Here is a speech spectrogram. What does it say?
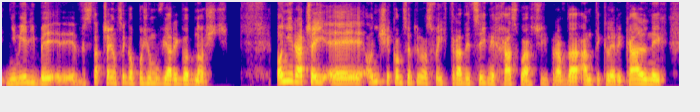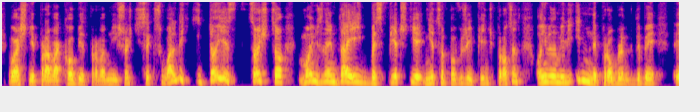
nie mieliby wystarczającego poziomu wiarygodności. Oni raczej, e, oni się koncentrują na swoich tradycyjnych hasłach, czyli prawda, antyklerykalnych, właśnie prawa kobiet, prawa mniejszości seksualnych i to jest coś, co moim zdaniem daje im bezpiecznie nieco powyżej 5%. Oni będą mieli inny problem, gdyby e,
